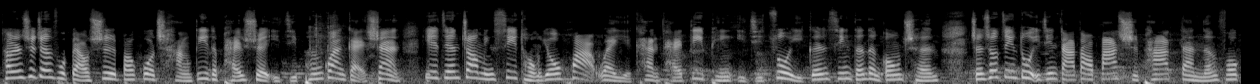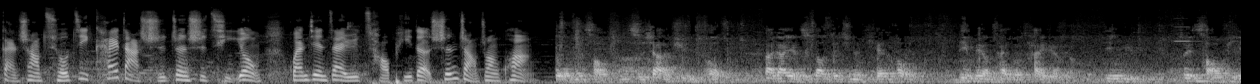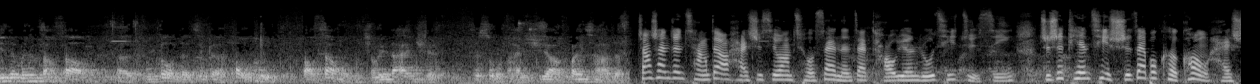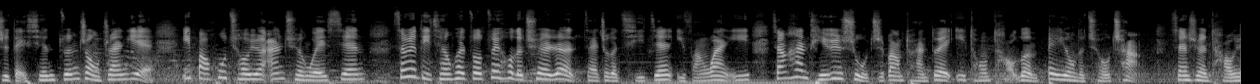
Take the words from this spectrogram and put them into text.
桃园市政府表示，包括场地的排水以及喷灌改善、夜间照明系统优化、外野看台地坪以及座椅更新等等工程，整修进度已经达到八十趴，但能否赶上球季开打时正式启用，关键在于草皮的生长状况。我们草皮植下去以后，大家也知道最近的天候并没有太多太阳、阴雨，所以草皮能不能找到呃足够的这个厚度，保障我们球员的安全？这是我们还需要观察的。张善政强调，还是希望球赛能在桃园如期举行，只是天气实在不可控，还是得先尊重专业，以保护球员安全为先。三月底前会做最后的确认，在这个期间，以防万一，将和体育署职棒团队一同讨论备用的球场。三选桃园。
